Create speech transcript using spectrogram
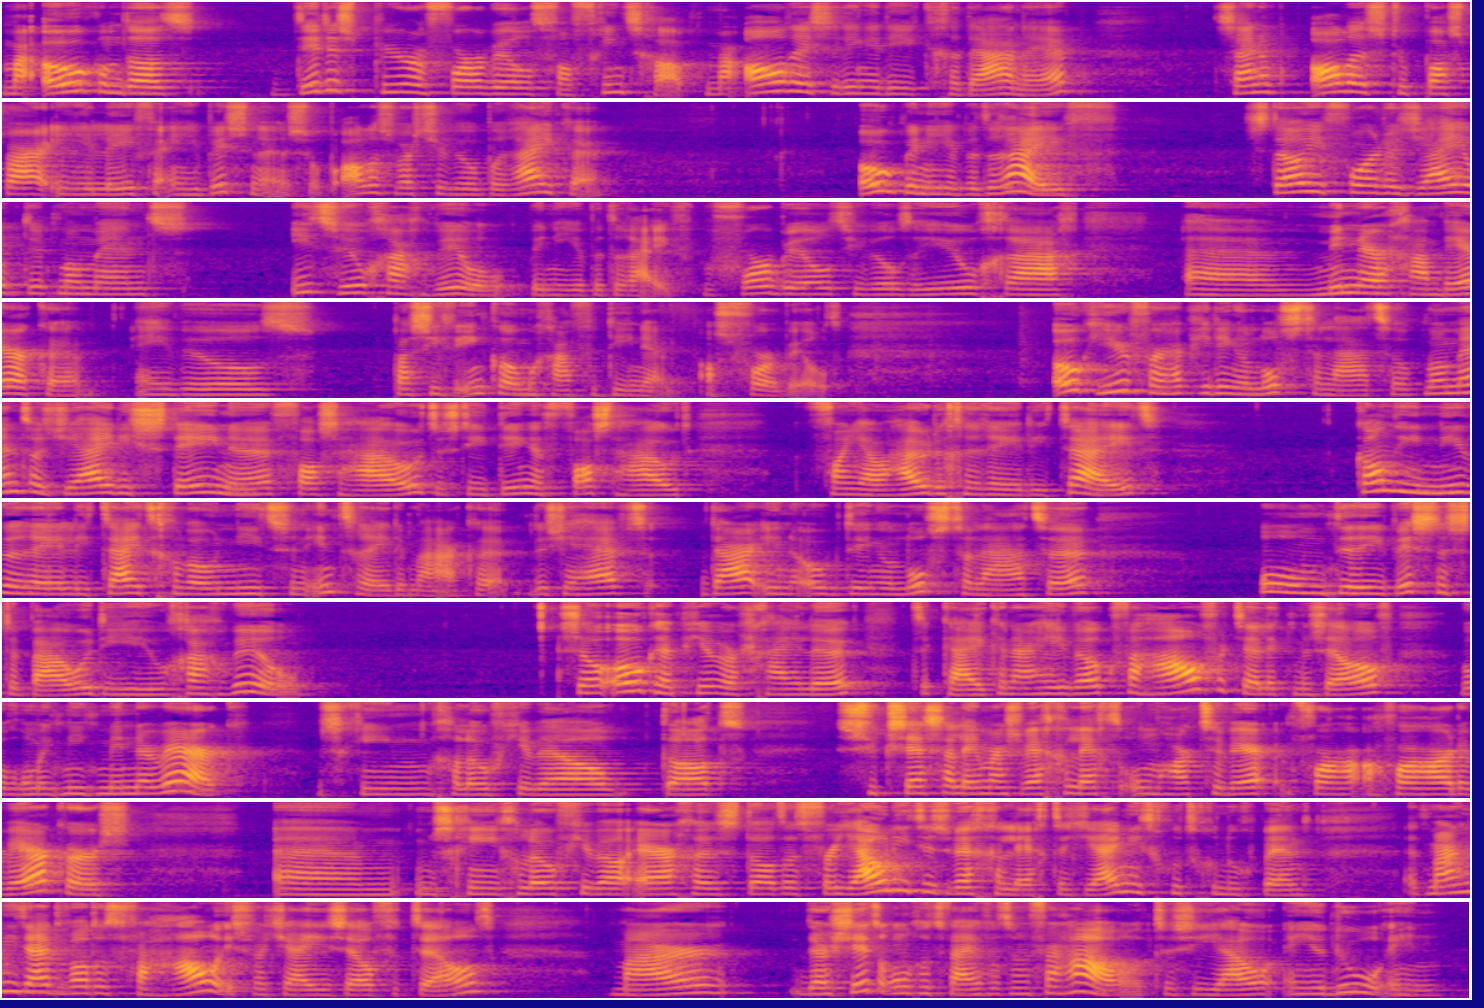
Maar ook omdat dit is puur een voorbeeld van vriendschap. Maar al deze dingen die ik gedaan heb, zijn op alles toepasbaar in je leven en je business. Op alles wat je wil bereiken. Ook binnen je bedrijf. Stel je voor dat jij op dit moment iets heel graag wil binnen je bedrijf. Bijvoorbeeld, je wilt heel graag uh, minder gaan werken en je wilt passief inkomen gaan verdienen, als voorbeeld. Ook hiervoor heb je dingen los te laten. Op het moment dat jij die stenen vasthoudt, dus die dingen vasthoudt van jouw huidige realiteit, kan die nieuwe realiteit gewoon niet zijn intrede maken. Dus je hebt daarin ook dingen los te laten om die business te bouwen die je heel graag wil. Zo ook heb je waarschijnlijk te kijken naar hey, welk verhaal vertel ik mezelf waarom ik niet minder werk. Misschien geloof je wel dat succes alleen maar is weggelegd om hard te wer voor, voor harde werkers. Um, misschien geloof je wel ergens dat het voor jou niet is weggelegd, dat jij niet goed genoeg bent. Het maakt niet uit wat het verhaal is wat jij jezelf vertelt, maar er zit ongetwijfeld een verhaal tussen jou en je doel in.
